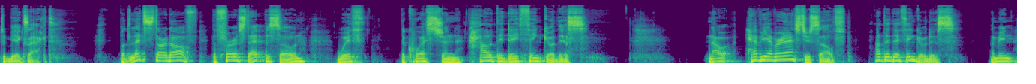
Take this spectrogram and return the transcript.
to be exact. But let's start off the first episode with the question how did they think of this? Now, have you ever asked yourself, how did they think of this? I mean,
